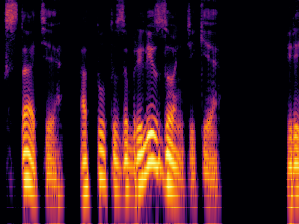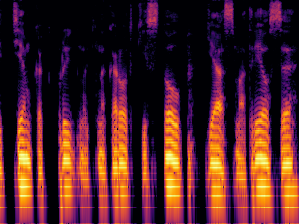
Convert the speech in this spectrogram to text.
Кстати, а тут изобрели зонтики. Перед тем, как прыгнуть на короткий столб, я осмотрелся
